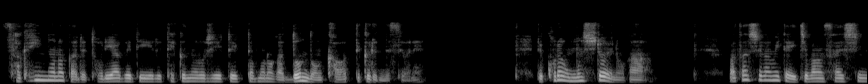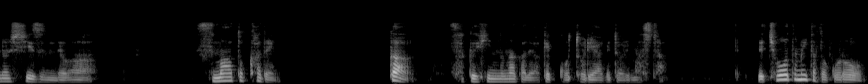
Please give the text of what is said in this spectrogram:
作品の中で取り上げているテクノロジーといったものがどんどん変わってくるんですよね。で、これ面白いのが、私が見た一番最新のシーズンでは、スマート家電が作品の中では結構取り上げておりました。で、ちょうど見たところ、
